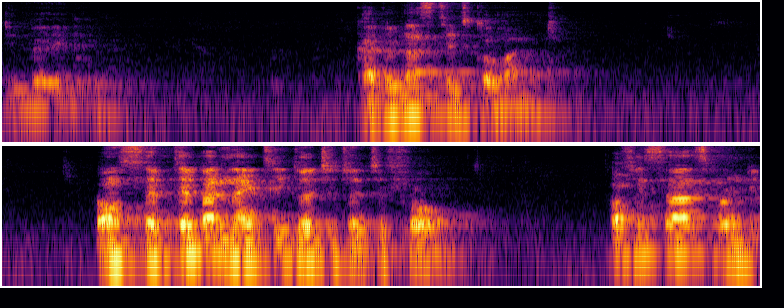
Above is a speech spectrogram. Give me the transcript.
the vehicle. Kaduna State Command. On September 19, 2024, officers from the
